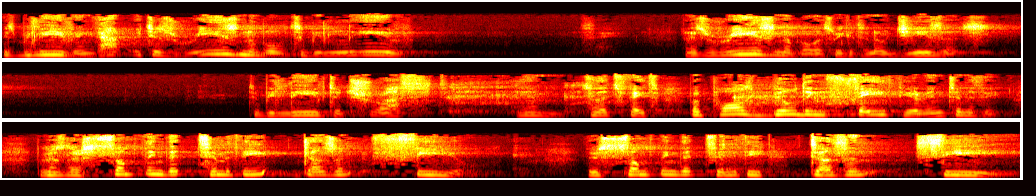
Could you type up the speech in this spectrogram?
is believing that which is reasonable to believe. And it's reasonable as we get to know Jesus to believe, to trust him. So that's faith. But Paul's building faith here in Timothy because there's something that Timothy doesn't feel. There's something that Timothy doesn't see.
